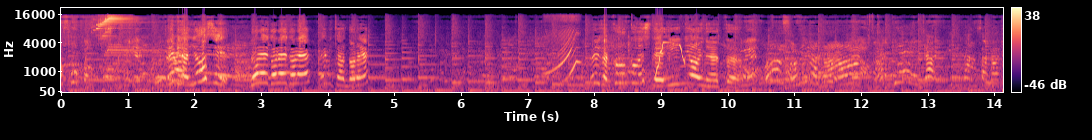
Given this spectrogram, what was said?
レミちゃんよし！どれどれどれ？レミちゃんどれ？レミちゃんクンクンしていい匂いのやつ。それやな。オッケー。じゃあ一旦下がって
